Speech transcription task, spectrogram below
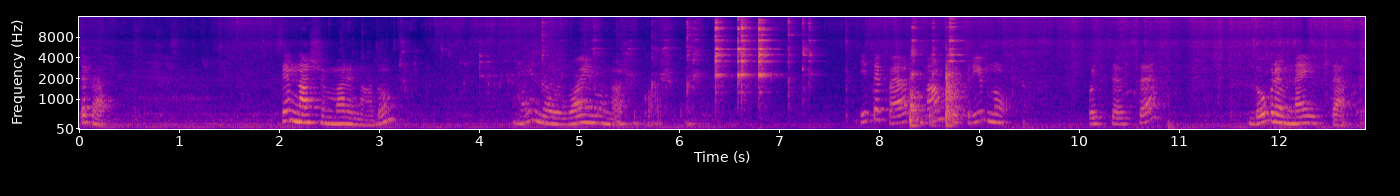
Тепер цим нашим маринадом ми заливаємо нашу кашку. І тепер нам потрібно ось це все добре в неї втерти.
